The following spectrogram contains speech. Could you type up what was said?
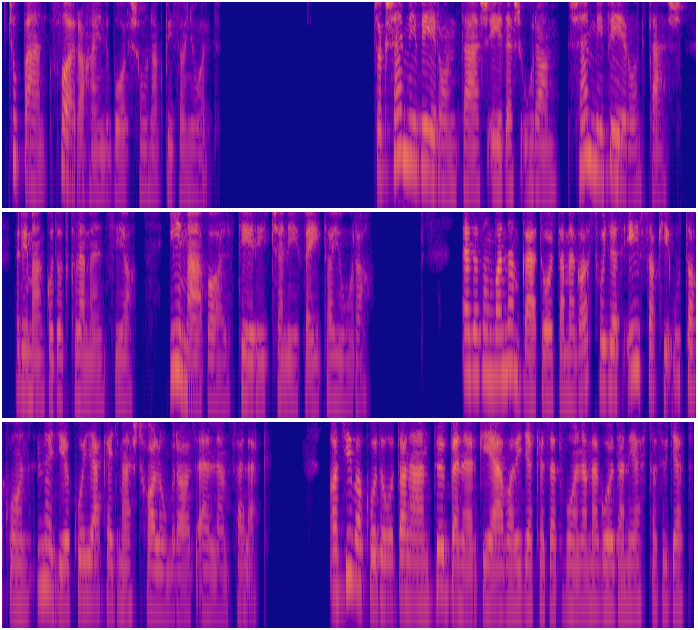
csupán falrahányt borsónak bizonyult. Csak semmi vérontás, édes uram, semmi vérontás, rimánkodott Klemencia, imával térítse népeit a jóra. Ez azonban nem gátolta meg azt, hogy az északi utakon ne gyilkolják egymást halomra az ellenfelek. A civakodó talán több energiával igyekezett volna megoldani ezt az ügyet,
